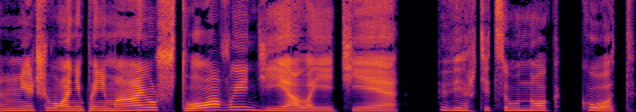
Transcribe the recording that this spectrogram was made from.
«Ничего не понимаю, что вы делаете?» Вертится у ног кот.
